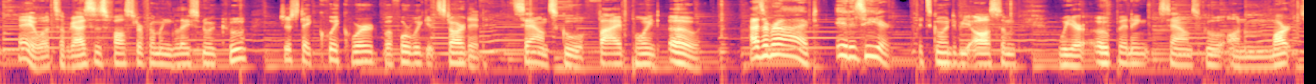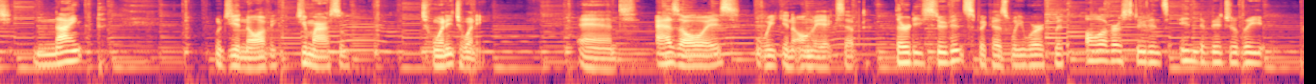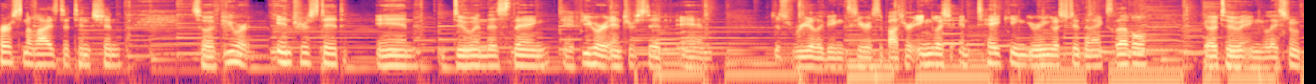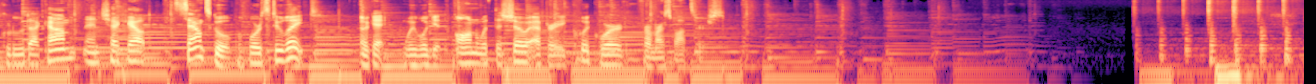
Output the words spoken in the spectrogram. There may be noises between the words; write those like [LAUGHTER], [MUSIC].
Hey, what's up, guys? This is Foster from Inglés no Cru. Just a quick word before we get started. Sound School 5.0 has arrived. It is here. It's going to be awesome. We are opening Sound School on March 9th, o dia 9 de março, 2020. And as always, we can only accept 30 students because we work with all of our students individually, personalized attention. So if you are interested in doing this thing, if you are interested in just really being serious about your English and taking your English to the next level, go to inglesnuecru.com and check out Sound School before it's too late. Okay, we will get on with the show after a quick word from our sponsors.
